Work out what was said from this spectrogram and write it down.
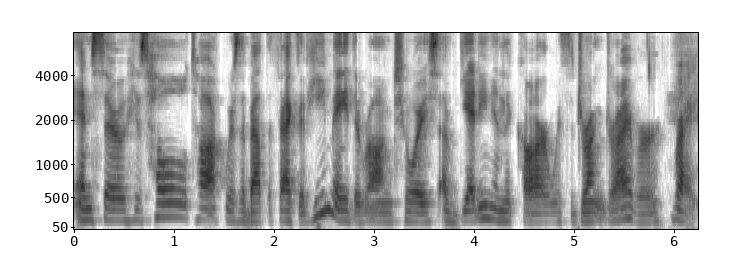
and so his whole talk was about the fact that he made the wrong choice of getting in the car with the drunk driver Right.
